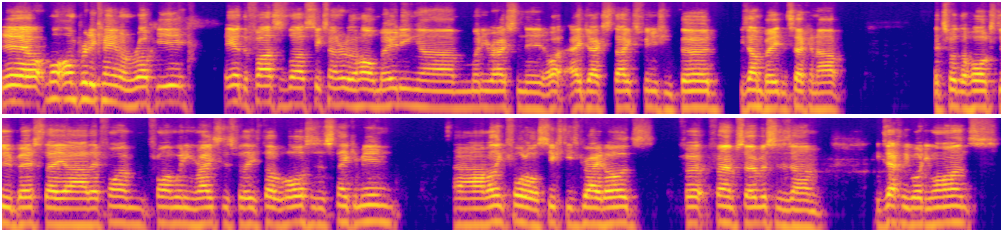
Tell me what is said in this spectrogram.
yeah, I'm pretty keen on Rocky. He had the fastest last 600 of the whole meeting um, when he raced in the Ajax Stakes, finishing third. He's unbeaten second up. It's what the Hawkes do best. They uh, they find find winning races for these type of horses and sneak them in. Um, I think four dollars sixty is great odds. Firm service is um, exactly what he wants.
